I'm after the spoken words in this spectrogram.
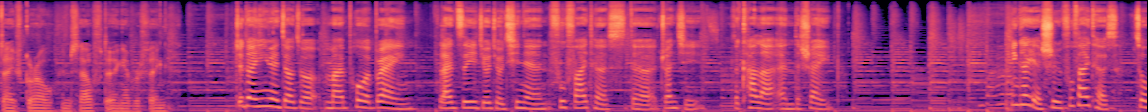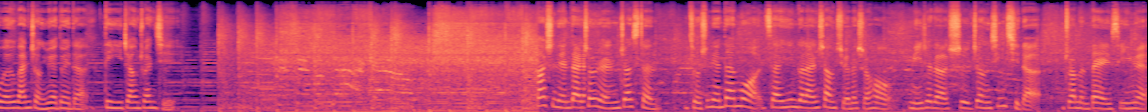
Dave Grohl himself doing everything. 这段音乐叫做《My Poor Brain》，来自1997年 Foo Fighters 的专辑《The Color and the Shape》，应该也是 Foo Fighters 作为完整乐队的第一张专辑。 八十年代生人 Justin，九十年代末在英格兰上学的时候，迷着的是正兴起的 drum and bass 音乐。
